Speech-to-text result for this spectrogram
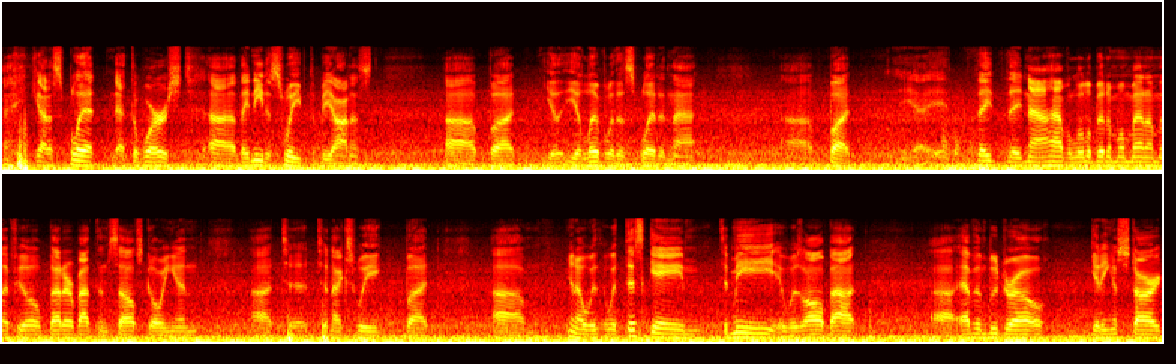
you got to split at the worst. Uh, they need a sweep to be honest, uh, but you, you live with a split in that. Uh, but yeah, it, they they now have a little bit of momentum. They feel better about themselves going in to to next week. But um, you know, with with this game, to me, it was all about Evan Boudreau getting a start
